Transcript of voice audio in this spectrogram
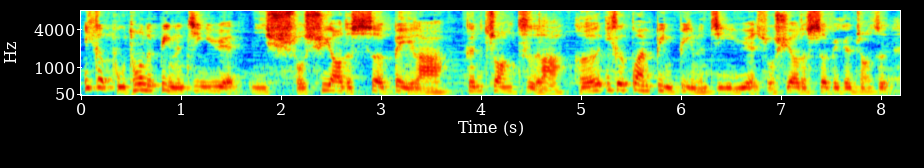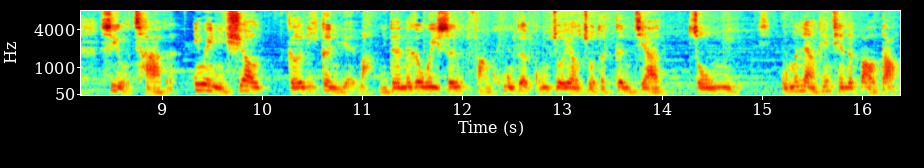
一个普通的病人进医院，你所需要的设备啦、跟装置啦，和一个冠病病人进医院所需要的设备跟装置是有差的，因为你需要隔离更远嘛，你的那个卫生防护的工作要做得更加周密。我们两天前的报道，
